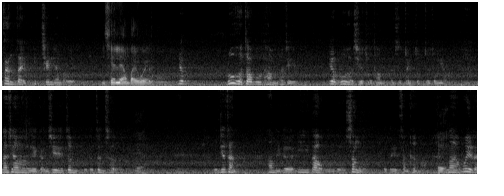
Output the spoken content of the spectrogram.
站在一千两百位。一千两百位。要如何照顾他们，而且要如何协助他们，那是最重最重要的。那像也感谢政府的政策，哎，稳健站，他每个一到五的上午都可以上课嘛。那未来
